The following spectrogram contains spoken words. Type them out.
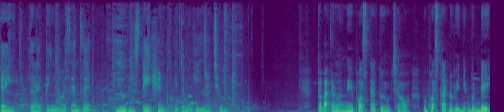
Đây là tiếng nói Gen Z POV Station đến từ một ghế nhà trường. Các bạn đang lắng nghe podcast tuổi học trò, một podcast nói về những vấn đề,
